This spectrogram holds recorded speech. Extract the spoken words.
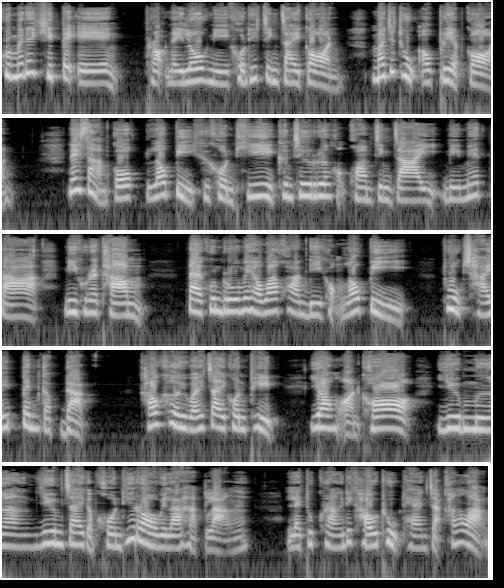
คุณไม่ได้คิดไปเอง เพราะในโลกนี้คนที่จริงใจก่อน มักจะถูกเอาเปรียบก่อน ในสามก๊กเล่าปี่คือคนที่ขึ้นชื่อเรื่องของความจริงใจ มีเมตตา มีคุณธรรม แต่คุณรู้ไหมคะว่าความดีของเล่าปี่ถูกใช้เป็นกับดัก เขาเคยไว้ใจคนผิด ยอมอ่อนข้อ ยืมเมือง ยืมใจกับคนที่รอเวลาหักหลัง และทุกครั้งที่เขาถูกแทงจากข้างหลัง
